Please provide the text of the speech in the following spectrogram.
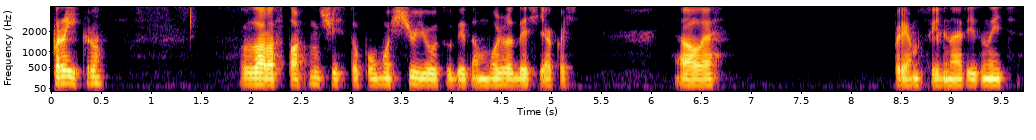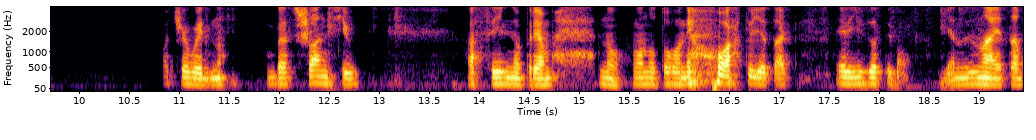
Прикро. Зараз так, ну чисто помощу його туди, там може десь якось. Але прям сильна різниця. Очевидно, без шансів. А сильно прям, ну, воно того не вартує так різати. Я не знаю там.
